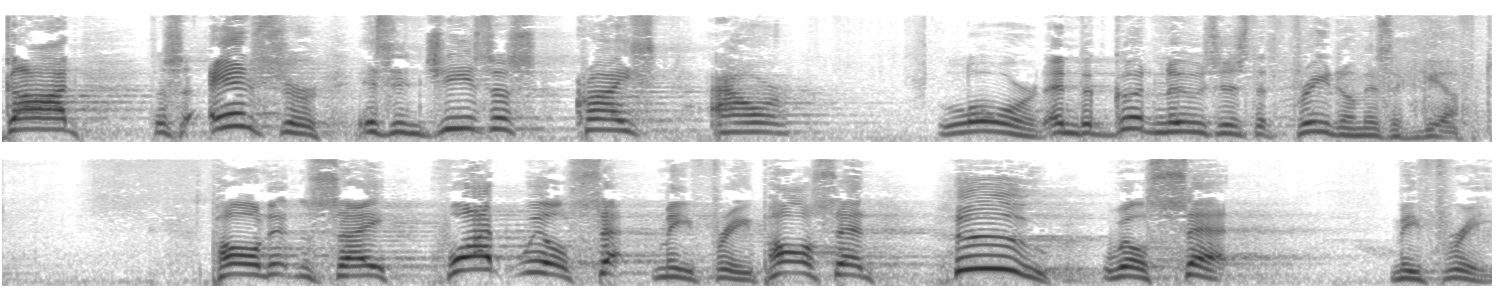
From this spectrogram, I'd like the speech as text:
God. The answer is in Jesus Christ our Lord. And the good news is that freedom is a gift. Paul didn't say, What will set me free? Paul said, Who will set me free?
